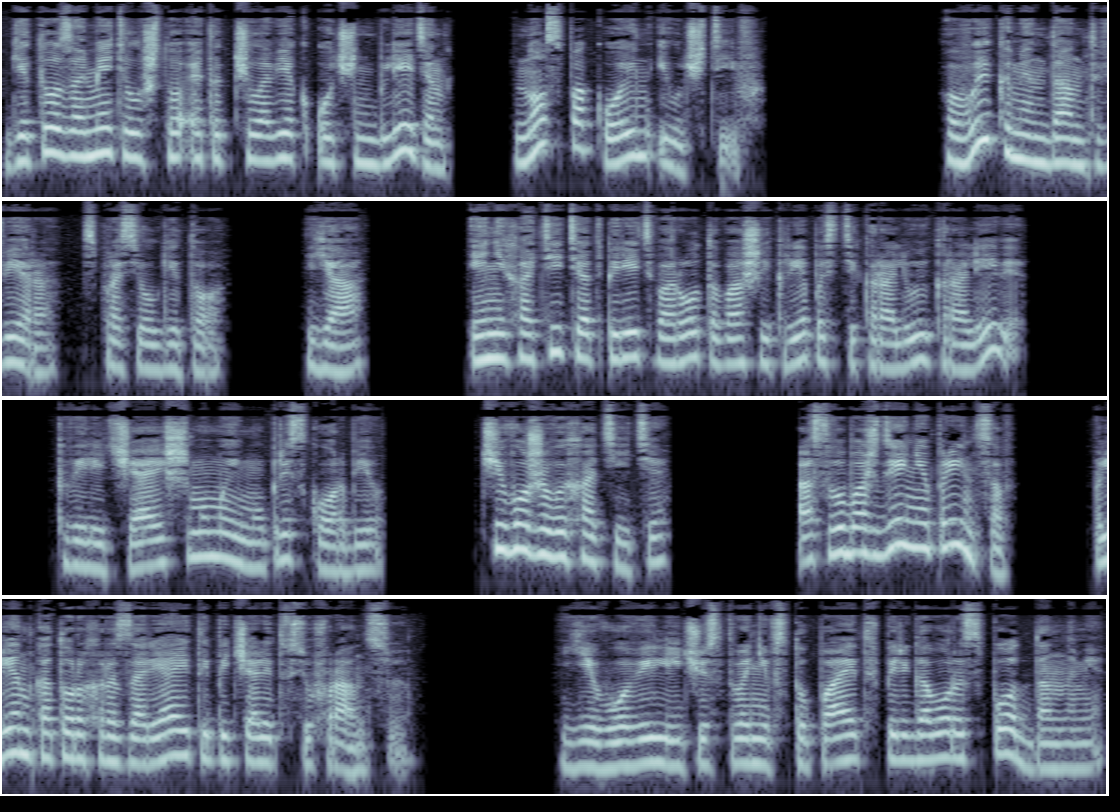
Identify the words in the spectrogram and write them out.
Гето заметил, что этот человек очень бледен, но спокоен и учтив. «Вы комендант Вера?» — спросил Гето. «Я. И не хотите отпереть ворота вашей крепости королю и королеве?» «К величайшему моему прискорбию. Чего же вы хотите? Освобождение принцев, плен которых разоряет и печалит всю Францию. Его Величество не вступает в переговоры с подданными.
